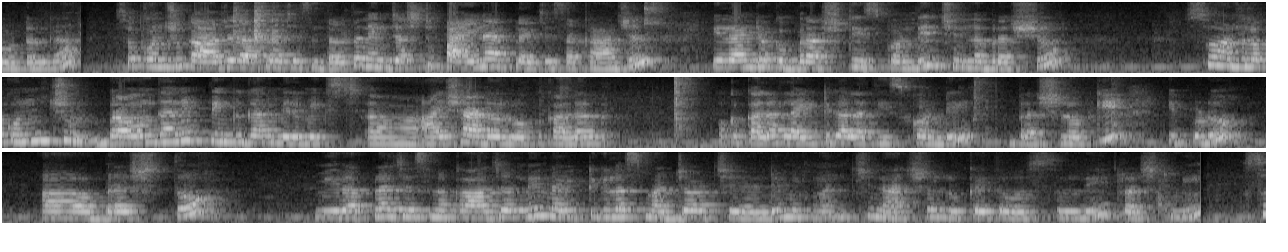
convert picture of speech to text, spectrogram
టోటల్గా సో కొంచెం కాజల్ అప్లై చేసిన తర్వాత నేను జస్ట్ పైన అప్లై చేసా కాజల్. ఇలాంటి ఒక బ్రష్ తీసుకోండి చిన్న బ్రష్ సో అందులో కొంచెం బ్రౌన్ కానీ పింక్ కానీ మీరు మిక్స్ ఐ షాడోలో ఒక కలర్ ఒక కలర్ లైట్గా అలా తీసుకోండి బ్రష్లోకి ఇప్పుడు బ్రష్తో మీరు అప్లై చేసిన కాజల్ని లైట్గా ఇలా స్మడ్జ్ అవుట్ చేయండి. మీకు మంచి న్యాచురల్ లుక్ అయితే వస్తుంది ట్రస్ట్ మీ సో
